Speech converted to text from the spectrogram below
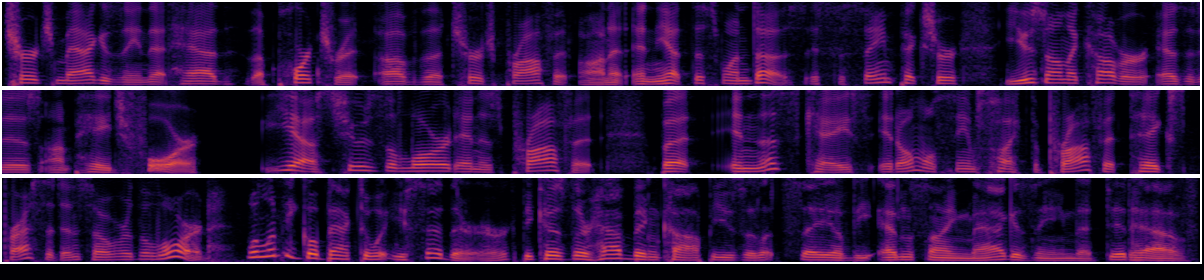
church magazine that had the portrait of the church prophet on it, and yet this one does. It's the same picture used on the cover as it is on page four yes, choose the Lord and his prophet. But in this case, it almost seems like the prophet takes precedence over the Lord. Well, let me go back to what you said there, Eric, because there have been copies, of, let's say, of the Ensign magazine that did have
